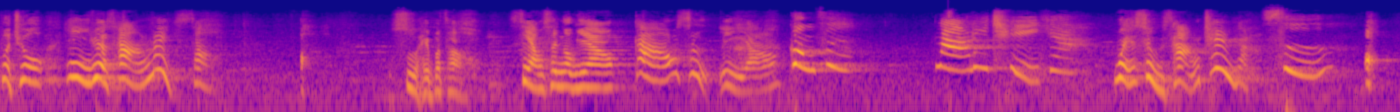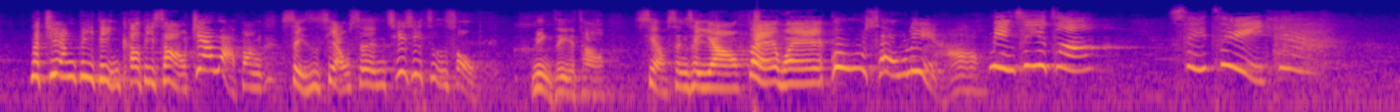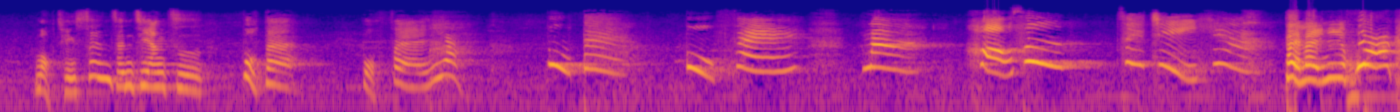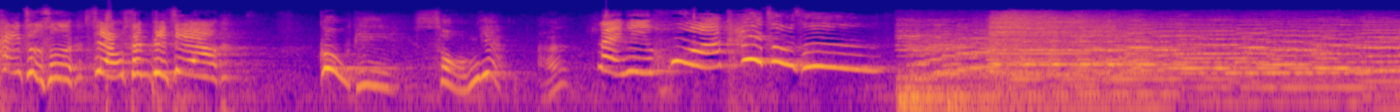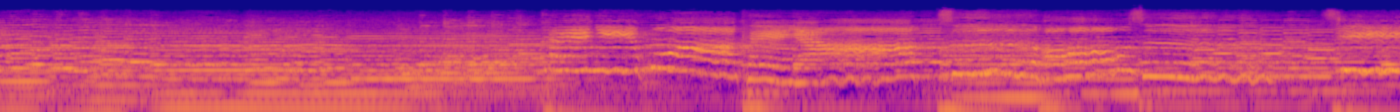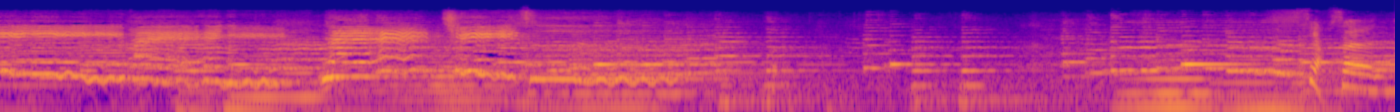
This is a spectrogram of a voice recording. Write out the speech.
不知不觉一月上来少，哦，时还不早，小生我要告辞了。公子哪里去呀？为首上去呀。是。哦，那江边顶靠的少家瓦房，谁是小生栖息之所？明日一早，小生就要返回姑苏了。明日一早，谁在呀？目前生辰将至，不得不飞呀！不得不飞，那好事在即呀！待来你花开之时，小生必将故地送迎。来你花开之时。said.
